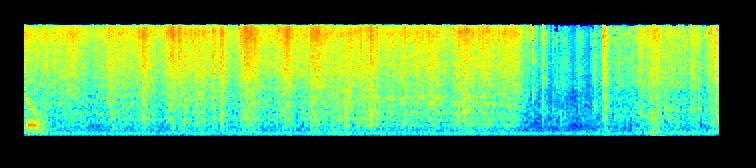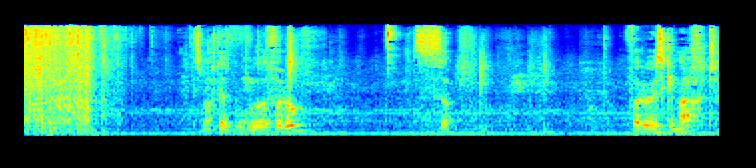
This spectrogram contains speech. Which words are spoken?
So. Jetzt macht der Boom nur ein Foto. So. Foto ist gemacht.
